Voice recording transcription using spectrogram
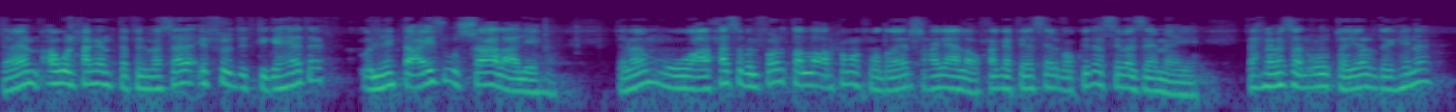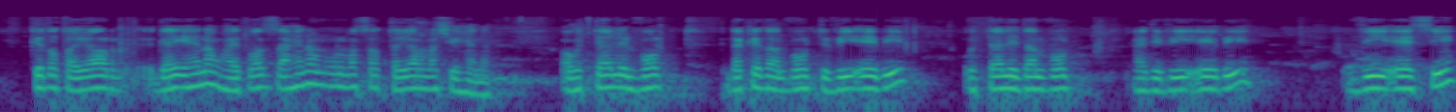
تمام؟ أول حاجة أنت في المسألة افرض اتجاهاتك واللي أنت عايزه واشتغل عليها. تمام؟ وعلى حسب الفرض طلع أرقامك ما تغيرش حاجة يعني لو حاجة فيها سالب أو كده سيبها زي ما هي. فإحنا مثلا نقول التيار ده هنا كده تيار جاي هنا وهيتوزع هنا ونقول مثلا التيار ماشي هنا. وبالتالي الفولت ده كده الفولت VAB والتالي ده الفولت ادي في اي بي في اي سي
